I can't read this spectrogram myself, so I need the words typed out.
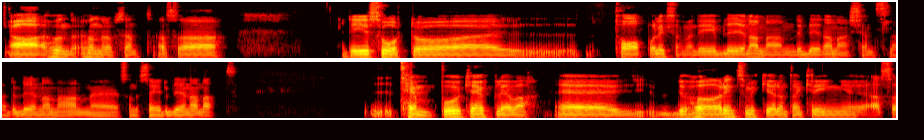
Ja, hundra hundra procent. Alltså, det är ju svårt att eh, ta på liksom, men det blir en annan, det blir en annan känsla. Det blir en annan, eh, som du säger, det blir en annat eh, tempo kan jag uppleva. Du hör inte så mycket runt omkring. Alltså,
